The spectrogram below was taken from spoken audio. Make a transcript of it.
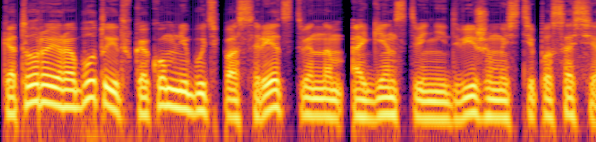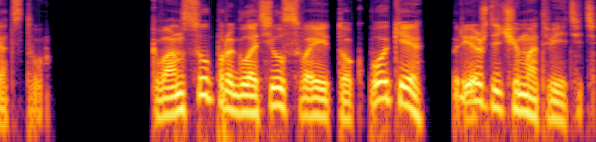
который работает в каком-нибудь посредственном агентстве недвижимости по соседству. Квансу проглотил свои токпоки, прежде чем ответить.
